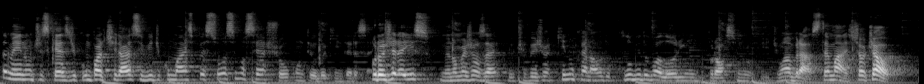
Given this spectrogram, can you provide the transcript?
Também não te esquece de compartilhar esse vídeo com mais pessoas se você achou o conteúdo aqui interessante. Por hoje era isso. Meu nome é José e eu te vejo aqui no canal do Clube do Valor em um próximo vídeo. Um abraço, até mais. Tchau, tchau.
